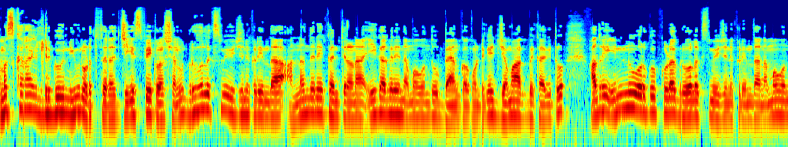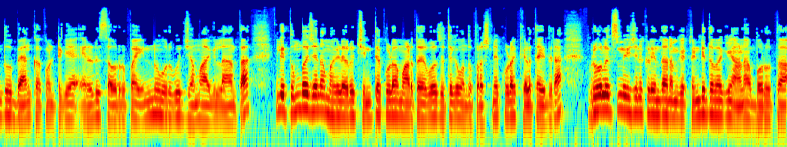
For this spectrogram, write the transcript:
ನಮಸ್ಕಾರ, ಎಲ್ರಿಗೂ ನೀವು ನೋಡ್ತಿದ್ದೀರಾ G S P channel Gruhalakshmi ಯೋಜನೆ ಕಡೆಯಿಂದ ಹನ್ನೊಂದನೇ ಕಂತಿನ ಈಗಾಗಲೇ ನಮ್ಮ ಒಂದು ಬ್ಯಾಂಕ್ ಅಕೌಂಟ್ಗೆ ಜಮಾ ಆಗಬೇಕಾಗಿತ್ತು. ಆದರೆ ಇನ್ನೂವರೆಗೂ ಕೂಡ ಗೃಹಲಕ್ಷ್ಮಿ ಯೋಜನೆ ಕಡೆಯಿಂದ ನಮ್ಮ ಒಂದು ಬ್ಯಾಂಕ್ ಅಕೌಂಟ್ಗೆ ಎರಡು ಸಾವಿರ ರೂಪಾಯಿ ಇನ್ನೂವರೆಗೂ ಜಮಾ ಆಗಿಲ್ಲ ಅಂತ. ಇಲ್ಲಿ ತುಂಬ ಜನ ಮಹಿಳೆಯರು ಚಿಂತೆ ಕೂಡ ಮಾಡ್ತಾ ಇರ್ಬೋದು. ಜೊತೆಗೆ ಒಂದು ಪ್ರಶ್ನೆ ಕೂಡ ಕೇಳ್ತಾ ಇದ್ದೀರಾ? ಗೃಹಲಕ್ಷ್ಮಿ ಯೋಜನೆ ಕಡೆಯಿಂದ ನಮಗೆ ಖಂಡಿತವಾಗಿ ಹಣ ಬರುತ್ತಾ?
